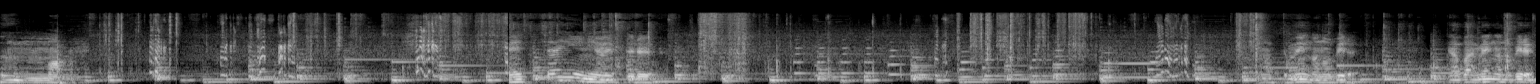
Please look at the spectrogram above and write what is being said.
うんまめっちゃいい匂いする。待って麺が伸びる。やばい麺が伸びる。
